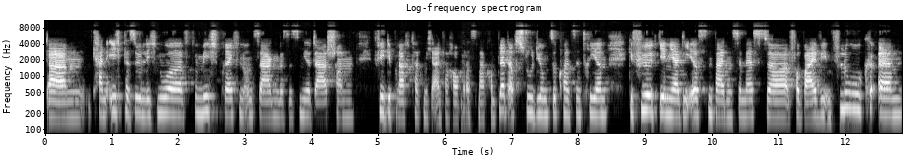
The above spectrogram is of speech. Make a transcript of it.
da ähm, kann ich persönlich nur für mich sprechen und sagen, dass es mir da schon viel gebracht hat, mich einfach auch erstmal komplett aufs Studium zu konzentrieren. Gefühlt gehen ja die ersten beiden Semester vorbei wie im Flug. Ähm,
